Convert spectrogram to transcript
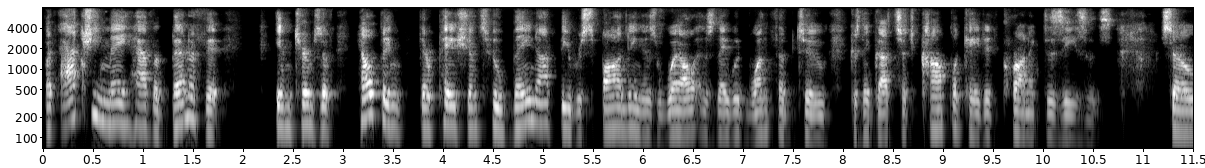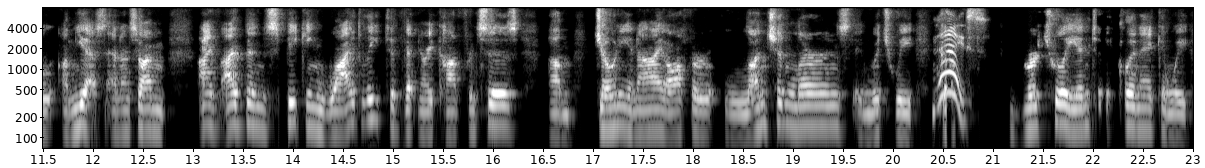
but actually may have a benefit in terms of helping their patients who may not be responding as well as they would want them to because they've got such complicated chronic diseases. So um yes, and so I'm I've I've been speaking widely to veterinary conferences. Um, Joni and I offer lunch and learns in which we Nice. virtually into the clinic and we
